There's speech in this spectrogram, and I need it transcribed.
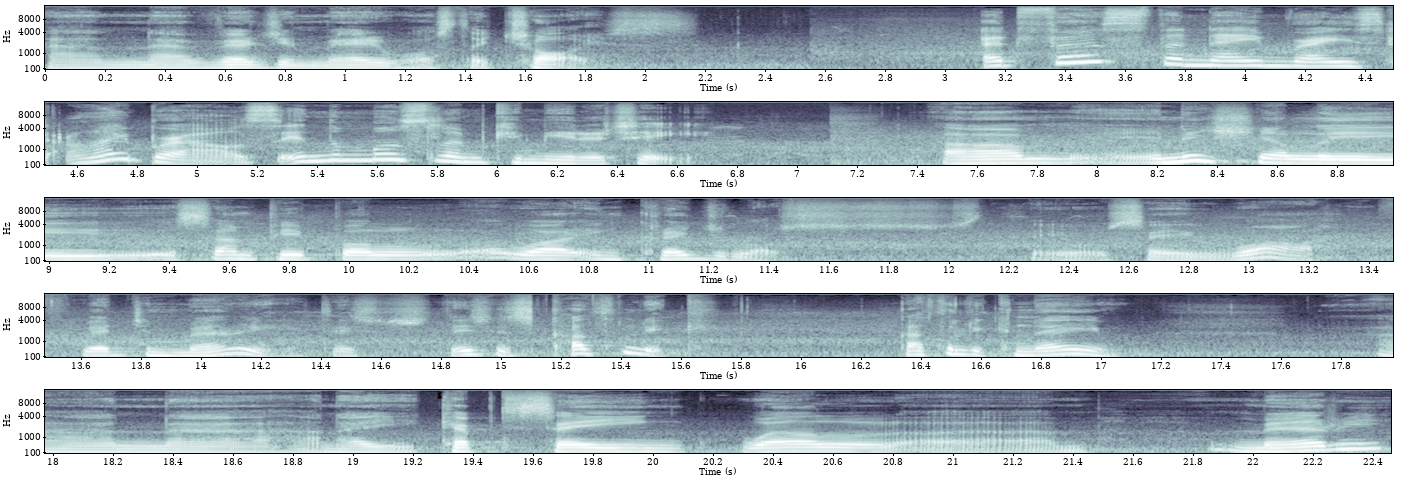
and uh, Virgin Mary was the choice. At first, the name raised eyebrows in the Muslim community. Um, initially, some people were incredulous. They would say, "Wow, Virgin Mary, this is, this is Catholic, Catholic name," and uh, and I kept saying, "Well." Um, Mary,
